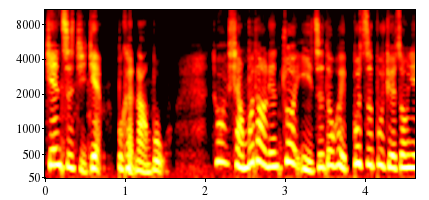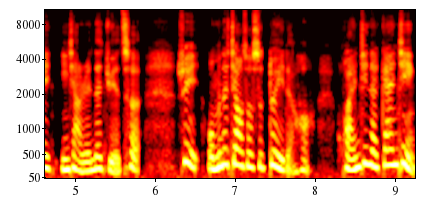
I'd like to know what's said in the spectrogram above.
坚持己见，不肯让步。就想不到，连坐椅子都会不知不觉中间影响人的决策。所以，我们的教授是对的，哈。环境的干净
